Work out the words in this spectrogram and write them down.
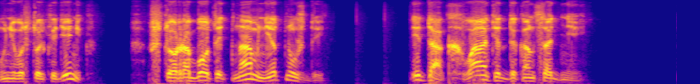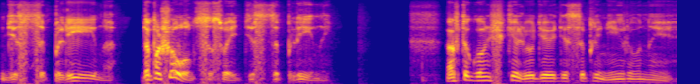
У него столько денег, что работать нам нет нужды. Итак, хватит до конца дней. Дисциплина. Да пошел он со своей дисциплиной. Автогонщики — люди дисциплинированные,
